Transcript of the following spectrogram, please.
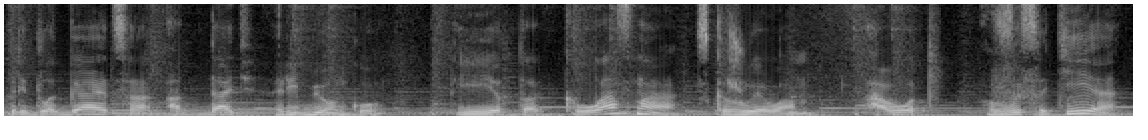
предлагается отдать ребенку. И это классно, скажу я вам. А вот в высоте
